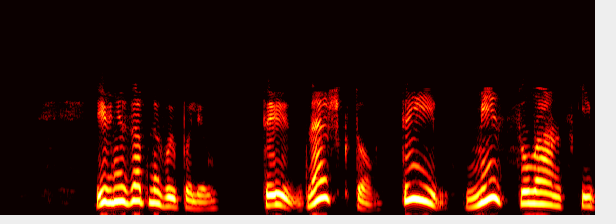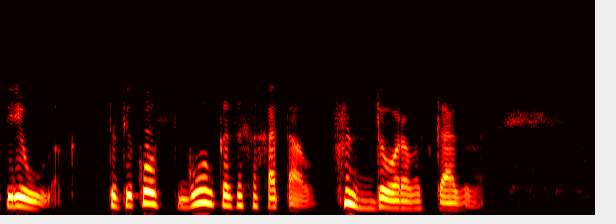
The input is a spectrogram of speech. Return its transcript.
И внезапно выпалил. — Ты знаешь кто? Ты мисс Уланский переулок. Тупиков гулко захохотал. Здорово сказано.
